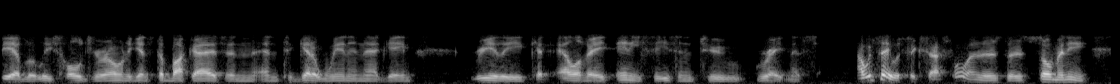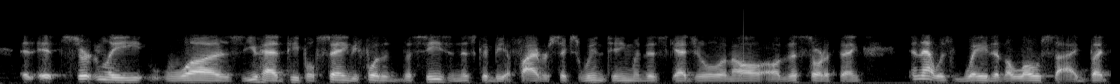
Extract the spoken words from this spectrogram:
be able to at least hold your own against the Buckeyes, and and to get a win in that game really can elevate any season to greatness. I would say it was successful, and there's there's so many. It, it certainly was. You had people saying before the, the season this could be a five or six win team with this schedule and all all this sort of thing, and that was way to the low side. But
